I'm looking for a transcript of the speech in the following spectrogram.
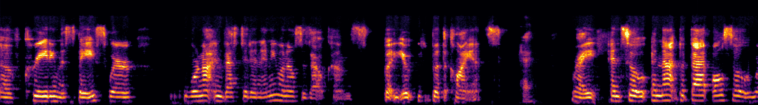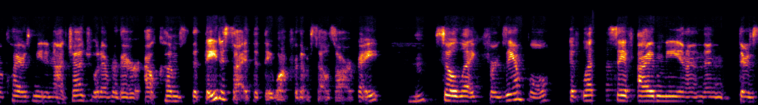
of creating the space where we're not invested in anyone else's outcomes, but you but the clients, Okay. right? And so and that but that also requires me to not judge whatever their outcomes that they decide that they want for themselves are, right? Mhm. So like for example, if let's say if I'm me and, and then there's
